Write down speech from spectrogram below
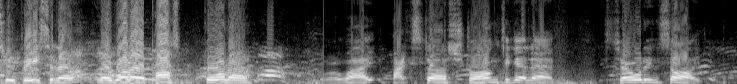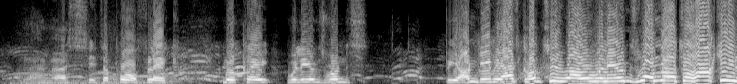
Two beasts in it. They want a pass now. We're away. Baxter strong to get there. Fitzgerald inside. It's a poor flick. Muckley, Williams runs beyond him. He has gone to Aaron Williams. One more to Harkin.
